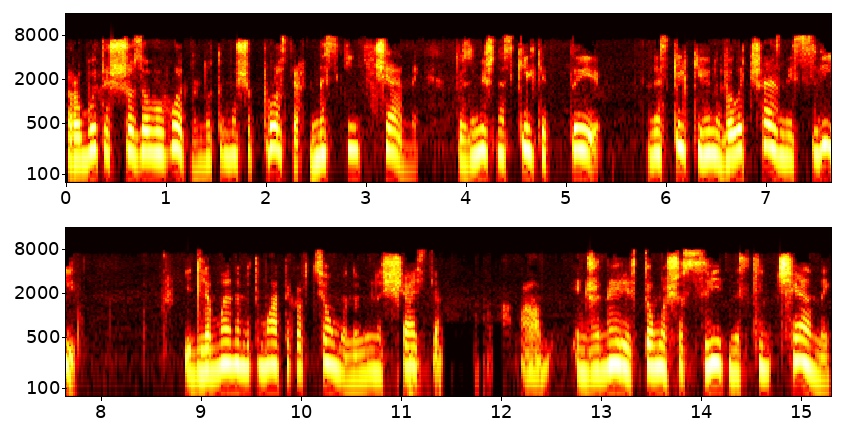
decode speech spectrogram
робити що завгодно. Ну тому що простір нескінченний. Ти розумієш, наскільки ти, наскільки він величезний світ. І для мене математика в цьому, на мене щастя, а інженерії в тому, що світ нескінченний.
